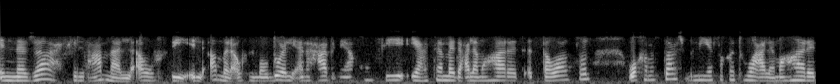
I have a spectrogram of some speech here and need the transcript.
النجاح في العمل أو في الأمر أو في الموضوع اللي أنا حابب إني أقوم فيه يعتمد على مهارة التواصل و15% فقط هو على مهارة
